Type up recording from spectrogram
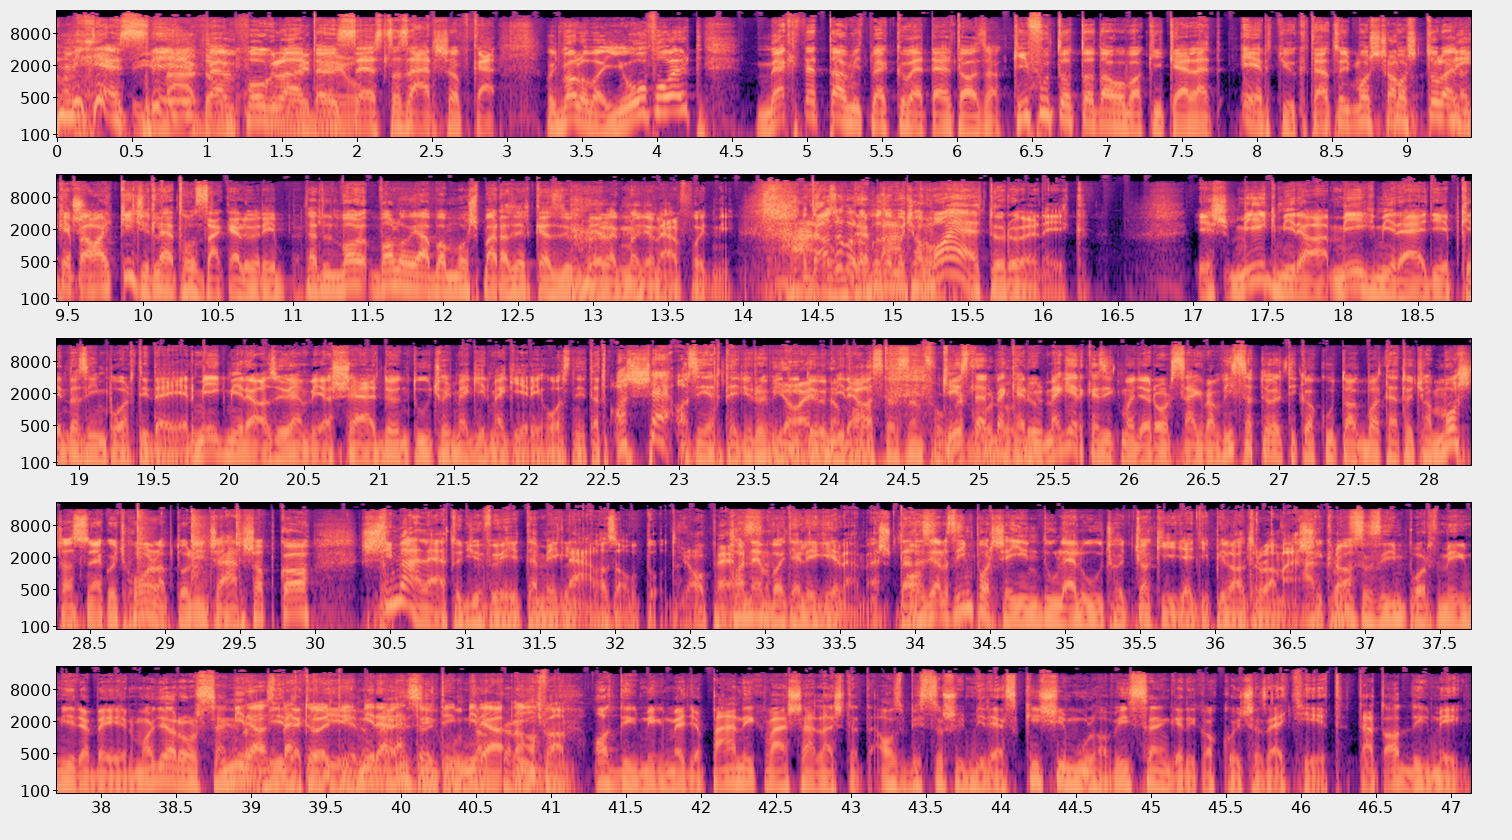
Milyen szépen foglalta jó. össze ezt az ársapkát. Hogy valóban jó volt, megtette, amit megkövetelte az a kifutottad, ahova ki kellett. Értjük. Tehát, hogy most, Csak most tulajdonképpen, nincs. ha egy kicsit lehet hozzák előrébb. Tehát val- valójában most már azért kezdünk tényleg nagyon elfogyni. Három, De azon gondolkozom, hogy ha ma eltörölnék, és még mire, még mire egyébként az import ideér, még mire az ÖMV a Shell dönt úgy, hogy megint megéri hozni. Tehát az se azért egy rövid Ja, idő, mire alatt az készletbe kerül, megérkezik Magyarországra, visszatöltik a kutakba, tehát hogyha most azt mondják, hogy holnaptól nincs ársapka, simán lehet, hogy jövő héten még leáll az autód. Ja, persze. ha nem vagy elég élelmes. Tehát Az- azért az import se indul el úgy, hogy csak így egyik pillanatról a Hát másikra. plusz az import még mire beér Magyarországra, Mire azt betöltik, kiér a mire letöltik, mire- így van. Addig még megy a pánikvásárlás, tehát az biztos, hogy mire ez kisimul, ha visszaengedik, akkor is az egy hét. Tehát addig még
